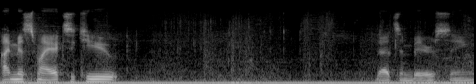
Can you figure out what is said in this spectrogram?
I missed my execute. That's embarrassing.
